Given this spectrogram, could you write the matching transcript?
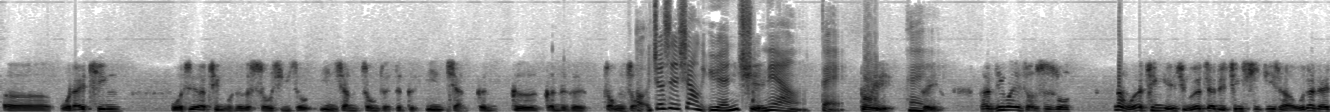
呃，我来听。我就要听我那个熟悉、中印象中的这个音响跟歌跟那个种种，就是像原曲那样，对对对。那另外一种是说，那我要听原曲，我要家里听 CD 的，我在来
